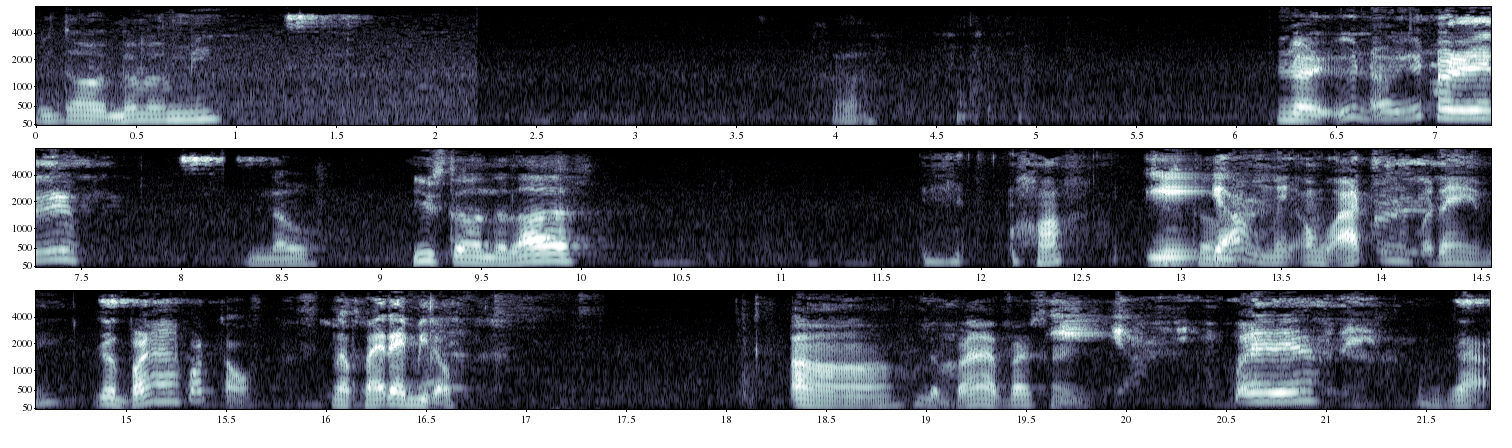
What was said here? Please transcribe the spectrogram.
You don't remember me? Huh. No, you know, you know that is. No. You still in the live? Huh? You Yeah, still I'm, I'm watching, but that ain't me. The Brian, what the? No, man, that ain't me though. Uh, the Brian version. What it is? Oh, God.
